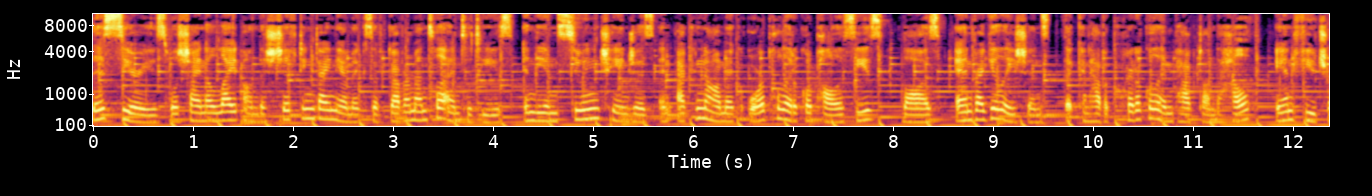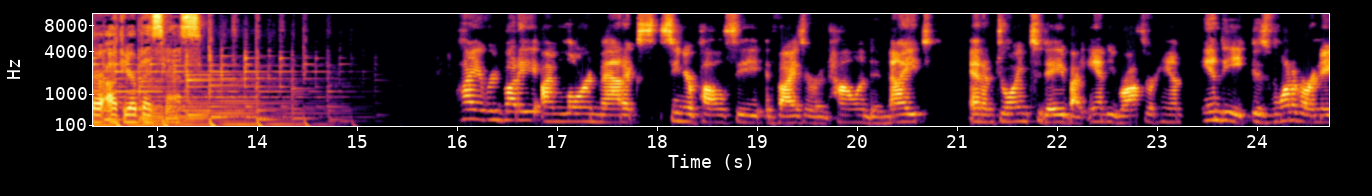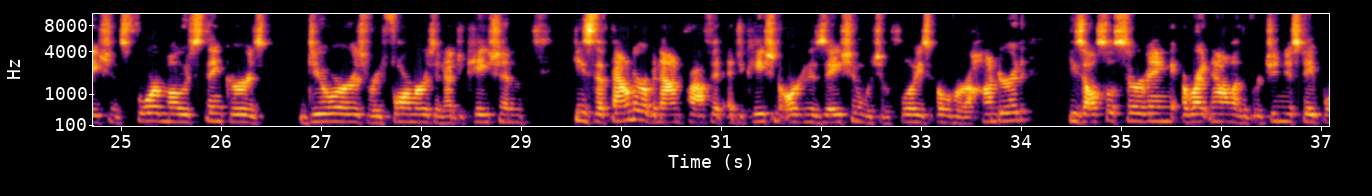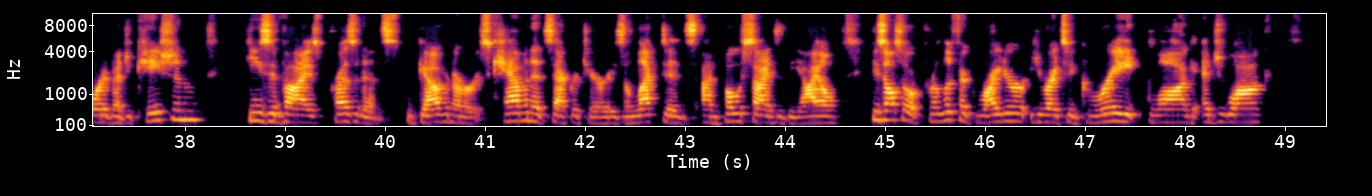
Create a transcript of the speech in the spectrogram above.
This series will shine a light on the shifting dynamics of governmental entities and the ensuing changes in economic or political policies, laws, and regulations that can have a critical impact on the health and future of your business. Hi, everybody. I'm Lauren Maddox, Senior Policy Advisor at Holland and Knight, and I'm joined today by Andy Rotherham. Andy is one of our nation's foremost thinkers, doers, reformers in education. He's the founder of a nonprofit education organization which employs over 100. He's also serving right now on the Virginia State Board of Education. He's advised presidents, governors, cabinet secretaries, electeds on both sides of the aisle. He's also a prolific writer. He writes a great blog, EduWonk.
